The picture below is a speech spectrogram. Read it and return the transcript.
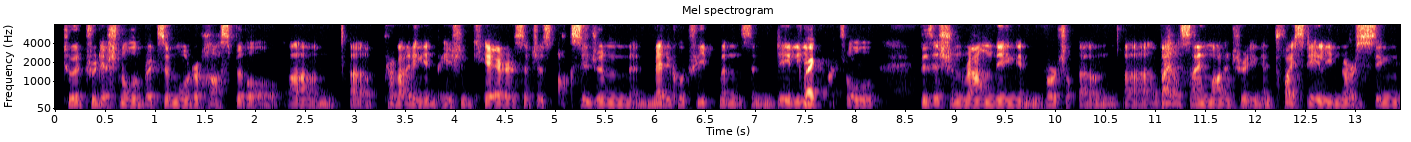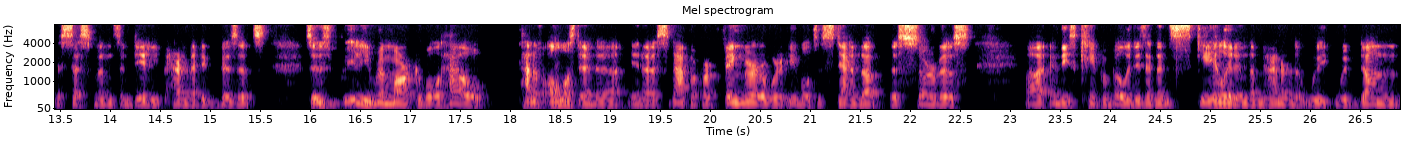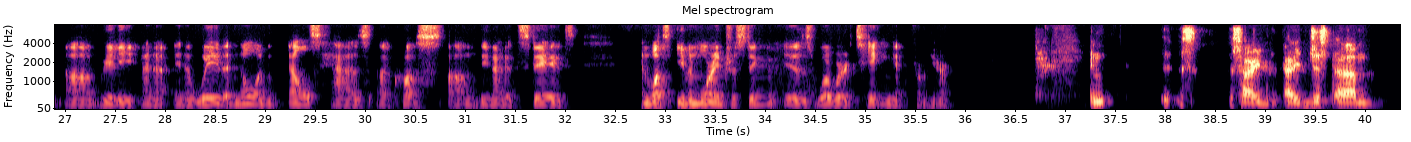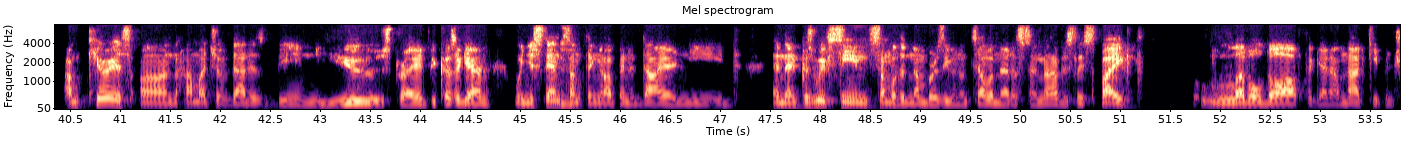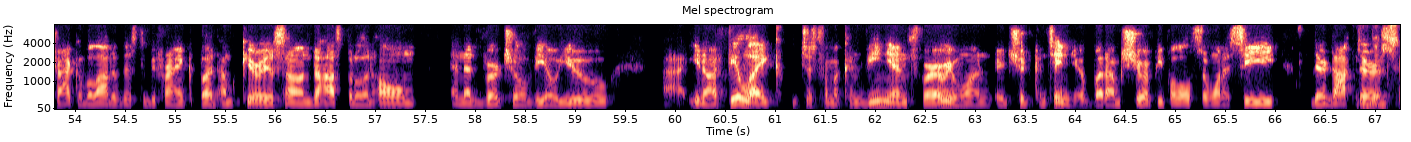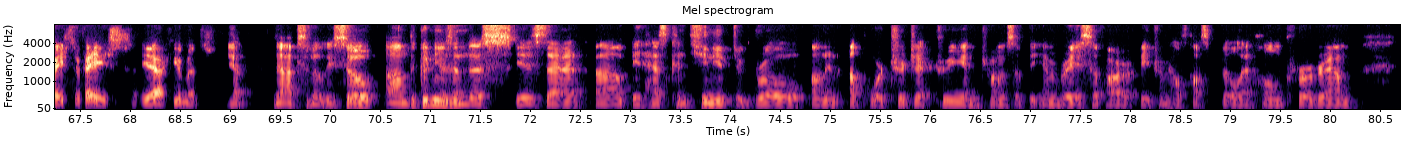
to a traditional bricks and mortar hospital, um, uh, providing inpatient care such as oxygen and medical treatments and daily right. virtual physician rounding and virtual um, uh, vital sign monitoring and twice daily nursing assessments and daily paramedic visits. So it was really remarkable how kind of almost in a in a snap of our finger, we're able to stand up this service uh, and these capabilities, and then scale it in the manner that we we've done, uh, really in a in a way that no one else has across um, the United States. And what's even more interesting is where we're taking it from here. And sorry, I just um, I'm curious on how much of that is being used, right? Because again, when you stand mm. something up in a dire need, and then because we've seen some of the numbers even on telemedicine, obviously spiked, leveled off. Again, I'm not keeping track of a lot of this to be frank, but I'm curious on the hospital at home and that virtual VOU. Uh, you know, I feel like just from a convenience for everyone, it should continue. But I'm sure people also want to see their doctors face to face. Yeah, humans. Yeah. No, absolutely. So um, the good news in this is that um, it has continued to grow on an upward trajectory in terms of the embrace of our Atrium Health Hospital at Home program,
